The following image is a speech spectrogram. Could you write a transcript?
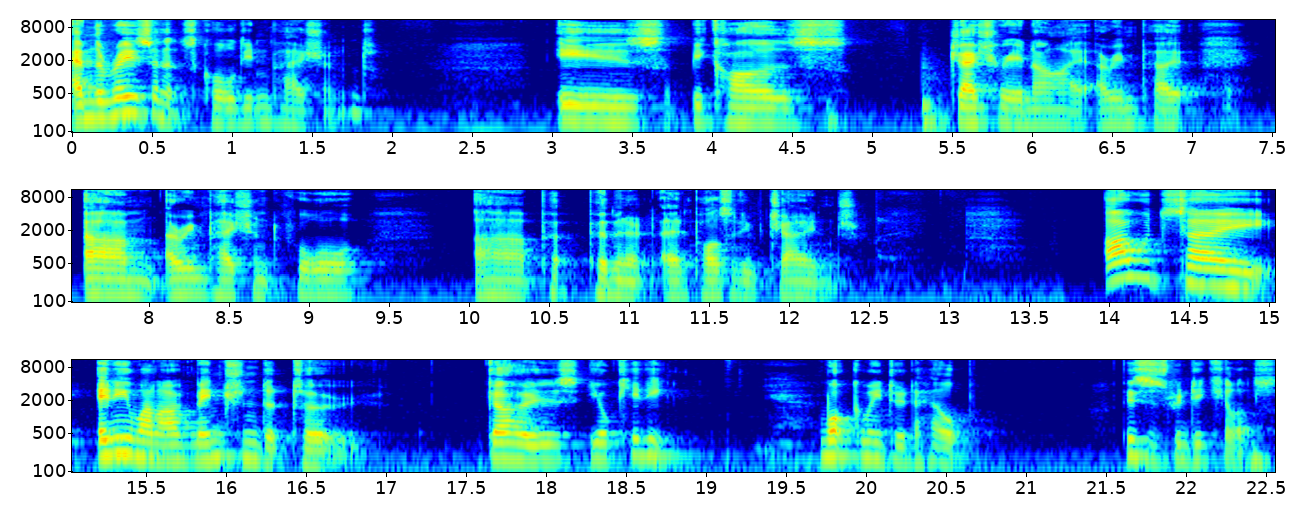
And the reason it's called Impatient is because Jayashri and I are, impa- um, are impatient for uh, per- permanent and positive change. I would say anyone I've mentioned it to goes, You're kidding. Yeah. What can we do to help? This is ridiculous.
